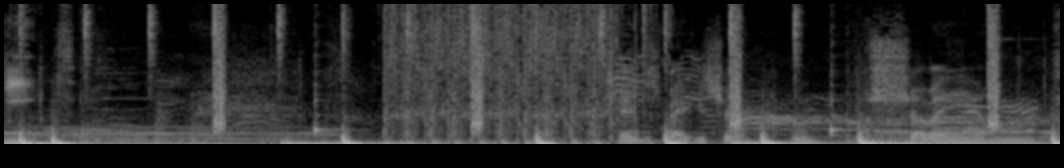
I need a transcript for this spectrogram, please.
Yeet. Okay, just making sure. Boom. Shabam.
